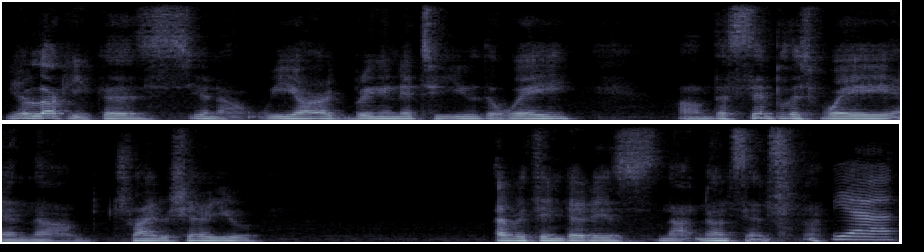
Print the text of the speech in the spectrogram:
you're lucky because you know we are bringing it to you the way, um, the simplest way, and um, trying to share you everything that is not nonsense. Yeah.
